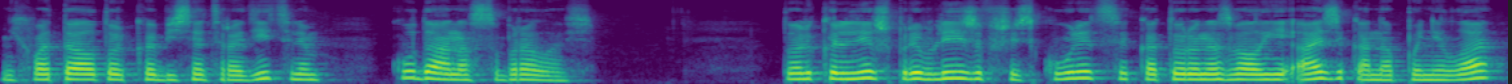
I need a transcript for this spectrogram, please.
Не хватало только объяснять родителям, куда она собралась. Только лишь приблизившись к улице, которую назвал ей Азик, она поняла,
